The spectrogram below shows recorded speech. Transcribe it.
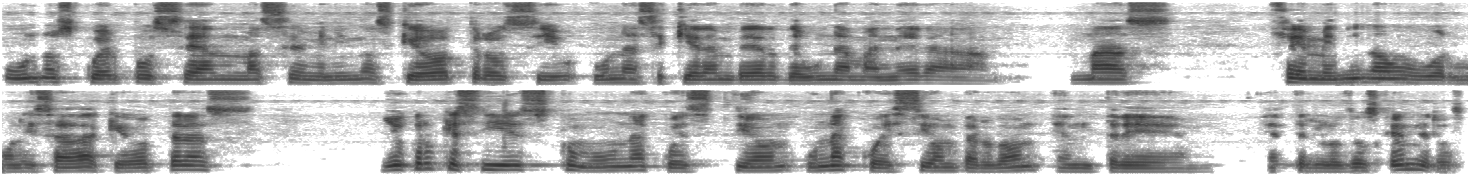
unos cuerpos sean más femeninos que otros y unas se quieran ver de una manera más femenina o hormonizada que otras, yo creo que sí es como una cuestión, una cohesión, perdón, entre, entre los dos géneros.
